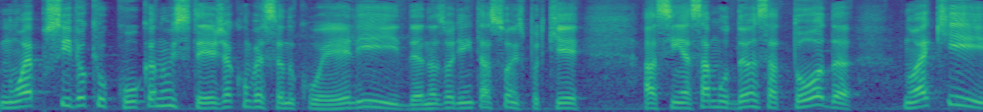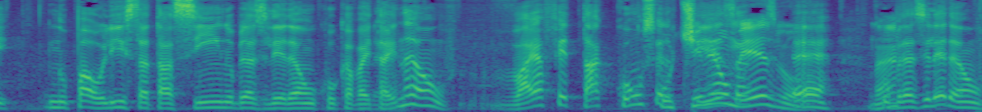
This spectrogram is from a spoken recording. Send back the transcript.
não é possível que o Cuca não esteja conversando com ele e dando as orientações, porque, assim, essa mudança toda, não é que no Paulista tá assim, no Brasileirão o Cuca vai estar aí, não. Vai afetar com certeza. time é o mesmo, É, né? o Brasileirão.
